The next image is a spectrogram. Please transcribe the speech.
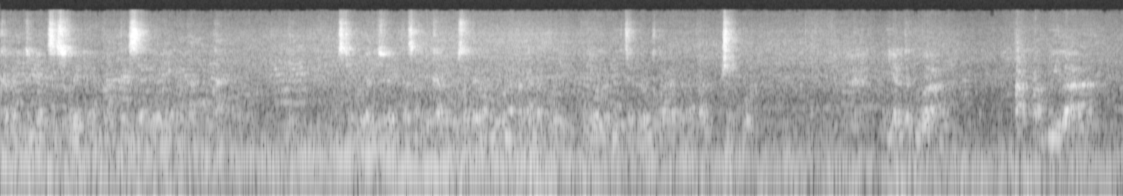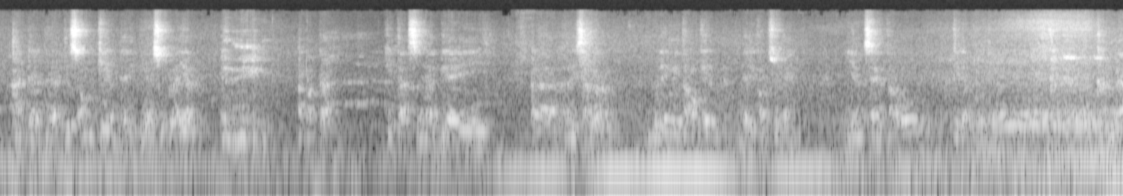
Karena itu yang sesuai dengan praktek sehari-hari yang mereka lakukan. Meskipun tadi sudah kita sampaikan Ustaz Erwandi mengatakan tidak boleh beliau lebih cenderung kepada pendapat jumhur yang kedua apabila ada gratis ongkir dari pihak supplier apakah kita sebagai uh, reseller boleh minta ongkir dari konsumen? Yang saya tahu tidak boleh karena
